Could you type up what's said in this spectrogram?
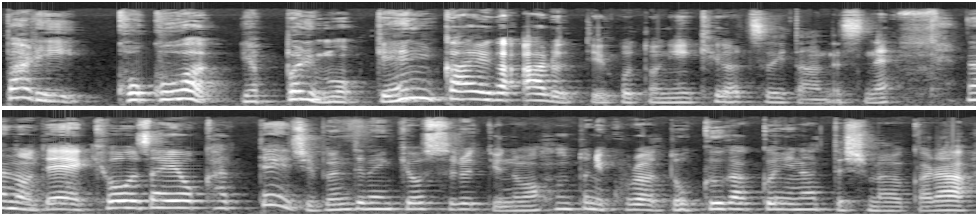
ぱり、ここは、やっぱりもう限界があるっていうことに気がついたんですね。なので、教材を買って自分で勉強するっていうのは、本当にこれは独学になってしまうから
